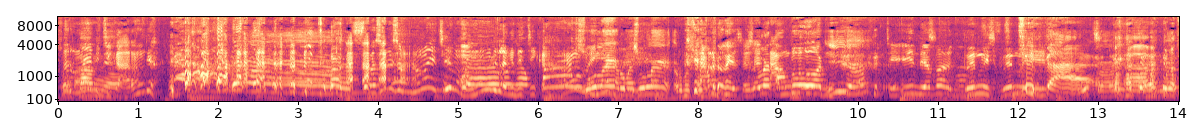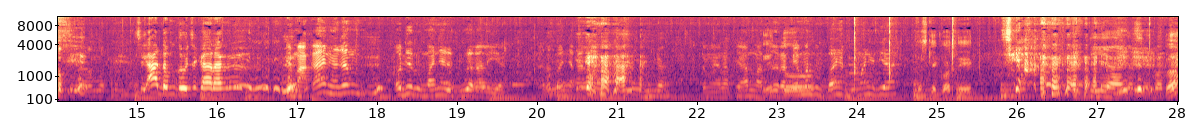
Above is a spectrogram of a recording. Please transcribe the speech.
Baru rumahnya di. Cikarang dia. Rasanya sebelumnya dia ngomong dia lagi di Cikarang. Sule rumah Sule rumah Ya, Sule rumah Sule Sule Tambun. iya Si ini apa? Greenwich, Greenwich. Cikarang si Adam tuh sekarang Ya makanya kan. Oh dia rumahnya ada dua kali ya. Ada banyak kali. Rumah Raffi Ahmad. Tuh, Itu. Raffi Ahmad tuh banyak rumahnya dia. terus kayak gotik iya lah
